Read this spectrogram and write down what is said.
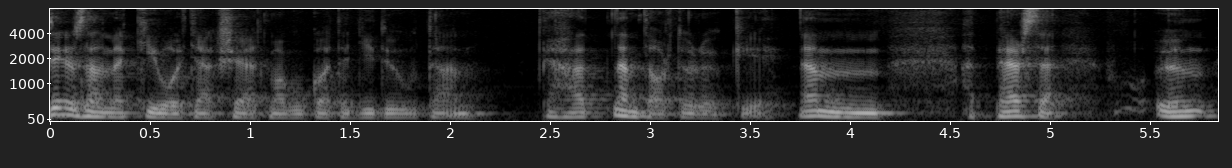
érzelmek kioltják saját magukat egy idő után. Tehát nem tart örökké. Nem, hát persze, ön,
